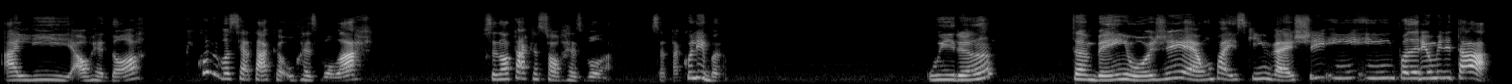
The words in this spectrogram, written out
ali ao redor, que quando você ataca o Hezbollah, você não ataca só o Hezbollah. Você ataca o Líbano. O Irã também hoje é um país que investe em, em poderio militar.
